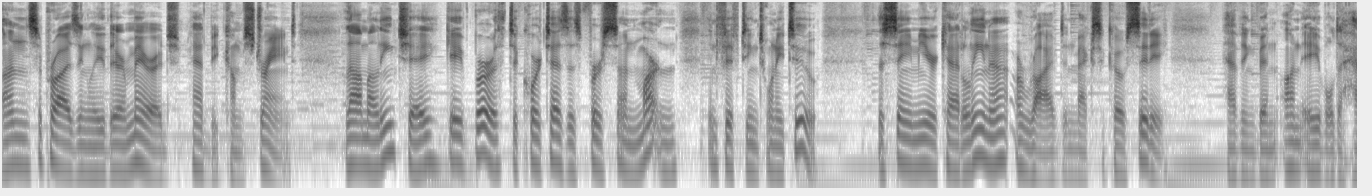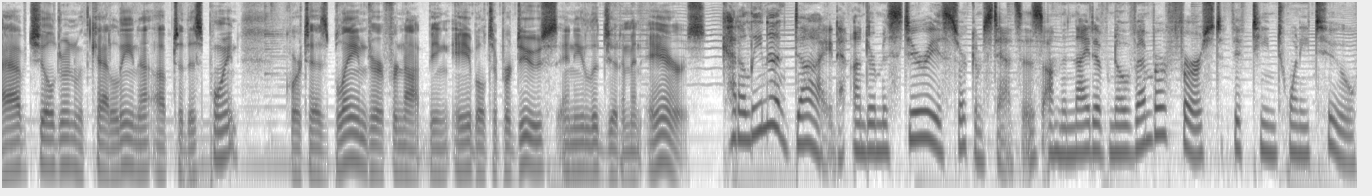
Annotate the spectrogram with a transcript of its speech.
Unsurprisingly, their marriage had become strained. La Malinche gave birth to Cortez's first son, Martin, in 1522. The same year, Catalina arrived in Mexico City. Having been unable to have children with Catalina up to this point, Cortez blamed her for not being able to produce any legitimate heirs. Catalina died under mysterious circumstances on the night of November 1st, 1522.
